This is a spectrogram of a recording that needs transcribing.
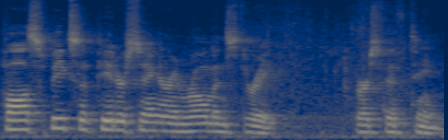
Paul speaks of Peter Singer in Romans 3, verse 15.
